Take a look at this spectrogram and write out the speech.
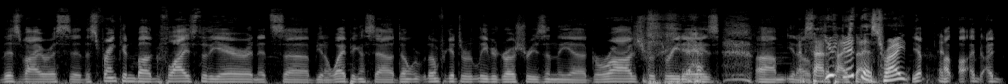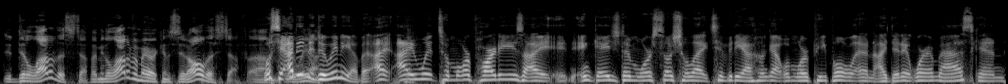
this virus, uh, this Frankenbug, flies through the air and it's uh, you know wiping us out. Don't don't forget to leave your groceries in the uh, garage for three days. Um, you know. You did them. this, right? Yep, I, I, I did a lot of this stuff. I mean, a lot of Americans did all this stuff. Um, Well, see, I didn't on. do any of it. I, I went to more parties. I engaged in more social activity. I hung out with more people, and I didn't wear a mask. And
